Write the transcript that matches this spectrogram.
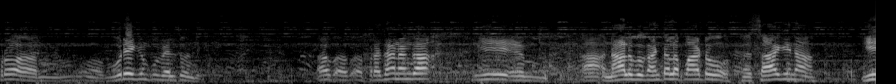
ప్రో ఊరేగింపు వెళ్తుంది. ప్రధానంగా ఈ నాలుగు గంటల పాటు సాగిన ఈ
